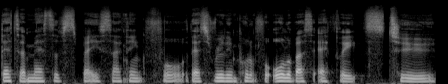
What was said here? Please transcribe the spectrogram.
that's a massive space. I think for that's really important for all of us athletes to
